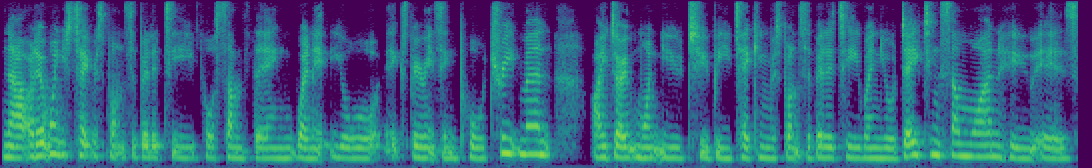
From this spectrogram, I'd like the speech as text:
Now, I don't want you to take responsibility for something when it, you're experiencing poor treatment. I don't want you to be taking responsibility when you're dating someone who is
